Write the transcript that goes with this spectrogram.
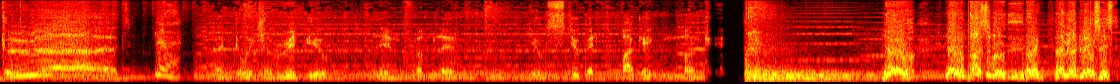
Kakarot! I'm going to rip you limb from limb. You stupid fucking monk. No! No, impossible! I'm, I'm not racist!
